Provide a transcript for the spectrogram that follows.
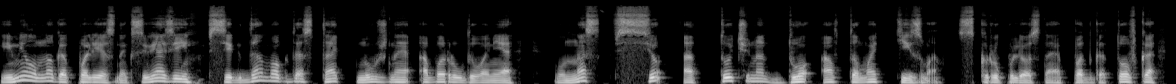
имел много полезных связей, всегда мог достать нужное оборудование. У нас все отточено до автоматизма. Скрупулезная подготовка –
